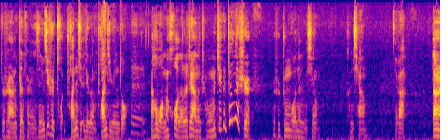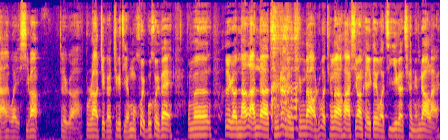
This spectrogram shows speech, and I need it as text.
就是让人振奋人心。尤其是团团体这种团体运动，嗯，然后我们获得了这样的成功，这个真的是就是中国的女性很强，对吧？当然，我也希望。这个不知道这个这个节目会不会被我们这个男篮的同志们听到？如果听到的话，希望可以给我寄一个签名照来。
